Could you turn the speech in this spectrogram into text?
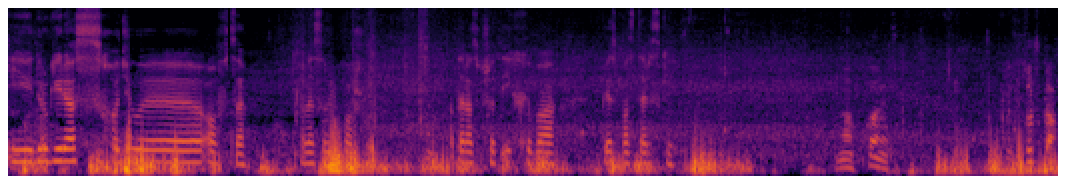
I drugi raz chodziły owce. Ale sobie poszły. A teraz przed ich chyba pies pasterski. No, koniec. To jest sztuczka.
